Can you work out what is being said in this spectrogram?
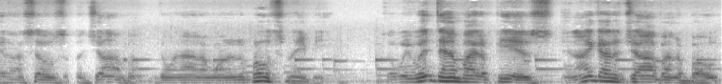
get ourselves a job going out on one of the boats maybe. So we went down by the piers and I got a job on a boat.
